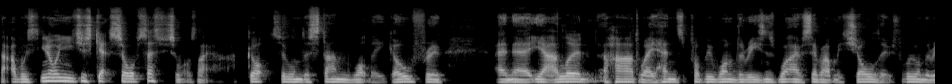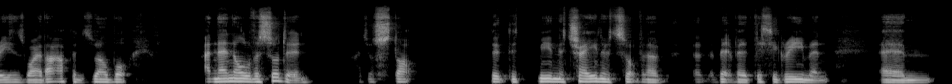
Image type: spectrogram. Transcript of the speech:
that I was, you know, when you just get so obsessed with someone, I was like, I've got to understand what they go through. And uh, yeah, I learned the hard way. Hence, probably one of the reasons why I've said about my shoulder. It's probably one of the reasons why that happened as well. But and then all of a sudden, I just stopped. The, the me and the trainer sort of a, a bit of a disagreement. Um,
